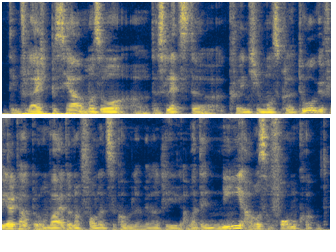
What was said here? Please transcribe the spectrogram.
dem vielleicht bisher immer so äh, das letzte Quäntchen Muskulatur gefehlt hat, um weiter nach vorne zu kommen in der Athletik, aber der nie außer Form kommt,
